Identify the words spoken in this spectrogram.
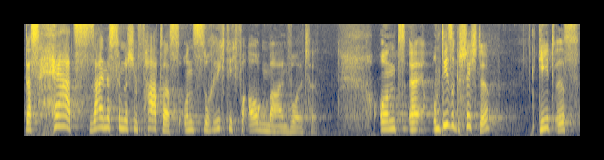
das Herz seines himmlischen Vaters uns so richtig vor Augen malen wollte. Und äh, um diese Geschichte geht es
